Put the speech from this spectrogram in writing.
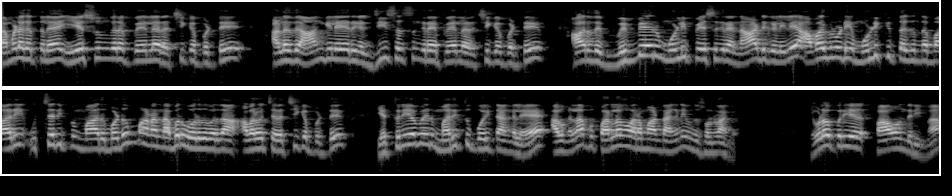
தமிழகத்தில் இயேசுங்கிற பேரில் ரச்சிக்கப்பட்டு அல்லது ஆங்கிலேயர்கள் ஜீசஸ்ங்கிற பேரில் ரச்சிக்கப்பட்டு அவரது வெவ்வேறு மொழி பேசுகிற நாடுகளிலே அவர்களுடைய மொழிக்கு தகுந்த மாதிரி உச்சரிப்பு மாறுபடும். ஆன நபர் ஒருவர் தான். அவரை வச்சு ரட்சிக்கப்பட்டு எத்தனையோ பேர் மறித்து போயிட்டாங்களே. அவங்கெல்லாம் இப்போ பரலகம் வரமாட்டாங்கன்னு இவங்க சொல்கிறாங்க எவ்வளோ பெரிய பாவம் தெரியுமா?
